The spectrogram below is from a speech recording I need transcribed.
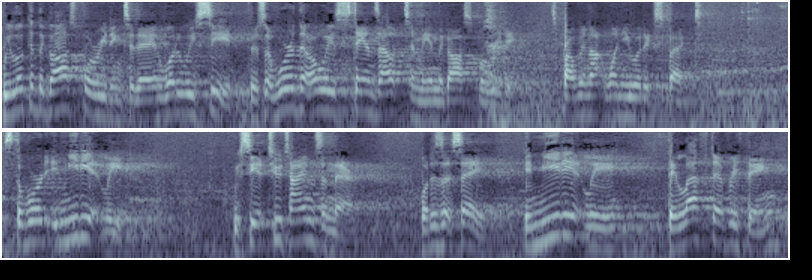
we look at the gospel reading today, and what do we see? There's a word that always stands out to me in the gospel reading. It's probably not one you would expect. It's the word immediately. We see it two times in there. What does it say? Immediately they left everything,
